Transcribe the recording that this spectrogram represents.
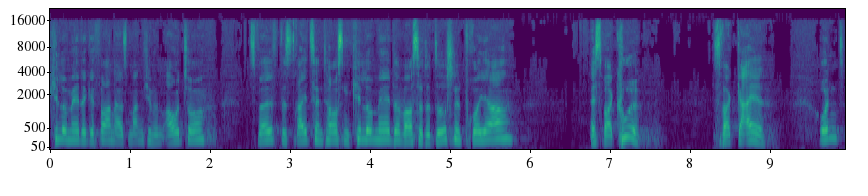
Kilometer gefahren als manche mit dem Auto. 12.000 bis 13.000 Kilometer war so der Durchschnitt pro Jahr. Es war cool. Es war geil. Und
